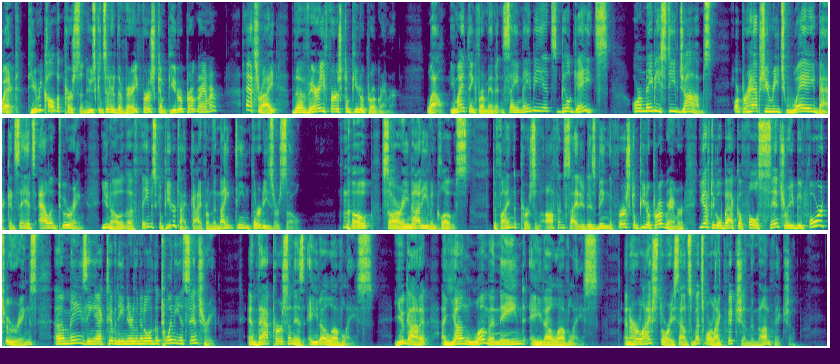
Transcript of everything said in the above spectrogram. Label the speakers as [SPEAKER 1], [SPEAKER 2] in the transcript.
[SPEAKER 1] Quick, do you recall the person who's considered the very first computer programmer? That's right, the very first computer programmer. Well, you might think for a minute and say maybe it's Bill Gates, or maybe Steve Jobs, or perhaps you reach way back and say it's Alan Turing, you know, the famous computer type guy from the 1930s or so. Nope, sorry, not even close. To find the person often cited as being the first computer programmer, you have to go back a full century before Turing's amazing activity near the middle of the 20th century. And that person is Ada Lovelace. You got it, a young woman named Ada Lovelace. And her life story sounds much more like fiction than nonfiction.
